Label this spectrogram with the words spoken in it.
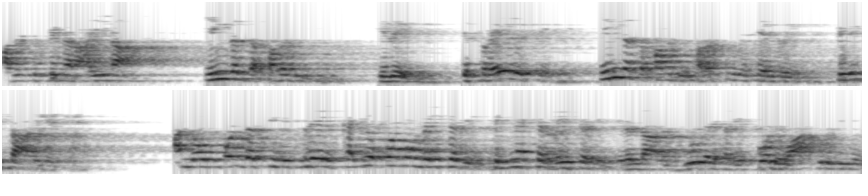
அதற்கு பின்னர் ஐநா இந்தந்த பகுதி இது இஸ்ரேலுக்கு இந்தந்த பகுதி பலஸ்தீனுக்கு என்று பிரித்தார்கள் அந்த ஒப்பந்தத்தில் இஸ்ரேல் கையொப்பமும் வைத்தது சிக்னேச்சர் வைத்தது. இருந்தாலும் ஜூலர்கள் எப்போது வாக்குறுதியை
